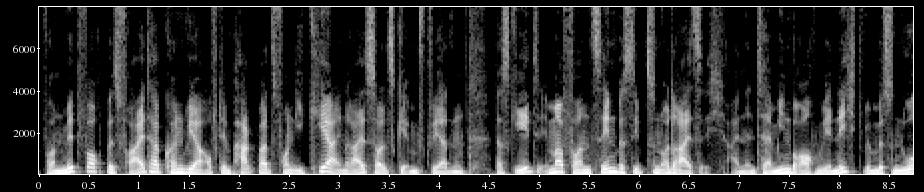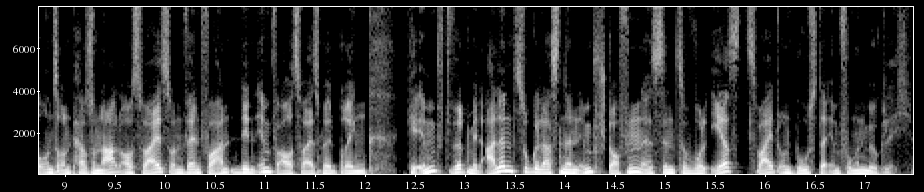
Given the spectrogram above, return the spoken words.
Von Mittwoch bis Freitag können wir auf dem Parkplatz von Ikea in Reisholz geimpft werden. Das geht immer von 10 bis 17.30 Uhr. Einen Termin brauchen wir nicht. Wir müssen nur unseren Personalausweis und wenn vorhanden den Impfausweis mitbringen. Geimpft wird mit allen zugelassenen Impfstoffen. Es sind sowohl Erst-, Zweit- und Boosterimpfungen möglich.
